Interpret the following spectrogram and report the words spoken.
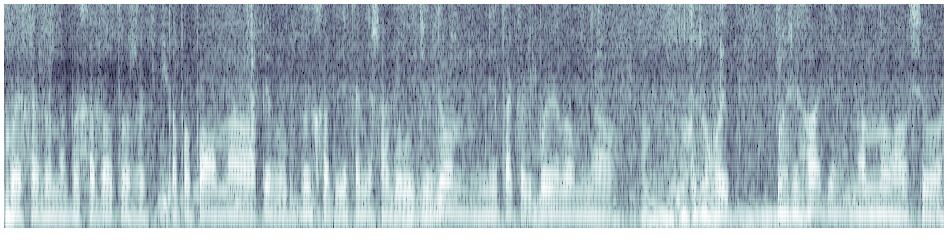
Выхожу на выхода тоже. Кто попал на первый выход, я, конечно, был удивлен. Не так, как было у меня другой бригаде намного всего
